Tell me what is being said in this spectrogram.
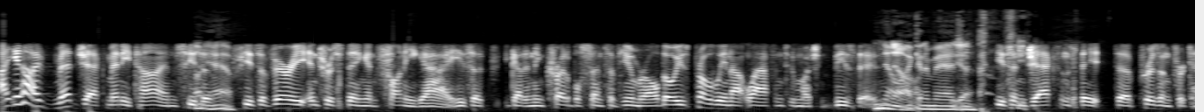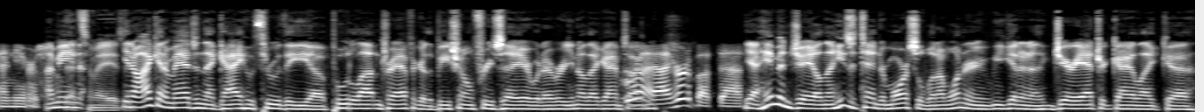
I, you know, I've met Jack many times. He's Oh, a have? he's a very interesting and funny guy. He's a got an incredible sense of humor. Although he's probably not laughing too much these days. No, No. I can imagine. Yeah. He's in Jackson State uh, prison for ten years. I mean, That's amazing. You know, I can imagine that guy who threw the uh, poodle out in traffic or the bichon frise or whatever. You know that guy I'm talking right, about? I heard about that. Yeah, him in jail. Now he's a tender morsel, but I'm wondering if you get a geriatric guy like. Uh,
